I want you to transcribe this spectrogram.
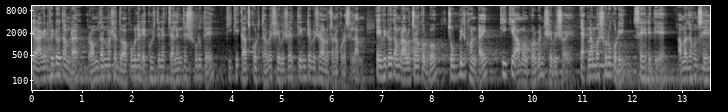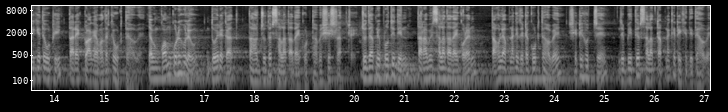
এর আগের ভিডিওতে আমরা রমজান মাসে দোয়া কবুলের একুশ দিনের চ্যালেঞ্জের শুরুতে কি কি কাজ করতে হবে সে বিষয়ে তিনটে বিষয়ে আলোচনা করেছিলাম। এই ভিডিওতে আমরা আলোচনা করব চব্বিশ ঘন্টায় কি কি আমল করবেন সে বিষয়ে। এক নম্বর শুরু করি সেহরি দিয়ে। আমরা যখন সেহরি খেতে উঠি, তার একটু আগে আমাদেরকে উঠতে হবে এবং কম করে হলেও দই রেখাত তাহাজ্জুদের সালাত আদায় করতে হবে শেষ রাত্রে। যদি আপনি প্রতিদিন তারাবির সালাত আদায় করেন, তাহলে আপনাকে যেটা করতে হবে, সেটি হচ্ছে যে বেতের সালাদটা আপনাকে রেখে দিতে হবে।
